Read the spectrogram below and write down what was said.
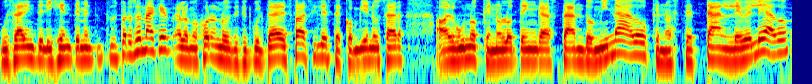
usar inteligentemente tus personajes. A lo mejor en las dificultades fáciles te conviene usar a alguno que no lo tengas tan dominado, que no esté tan leveleado.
